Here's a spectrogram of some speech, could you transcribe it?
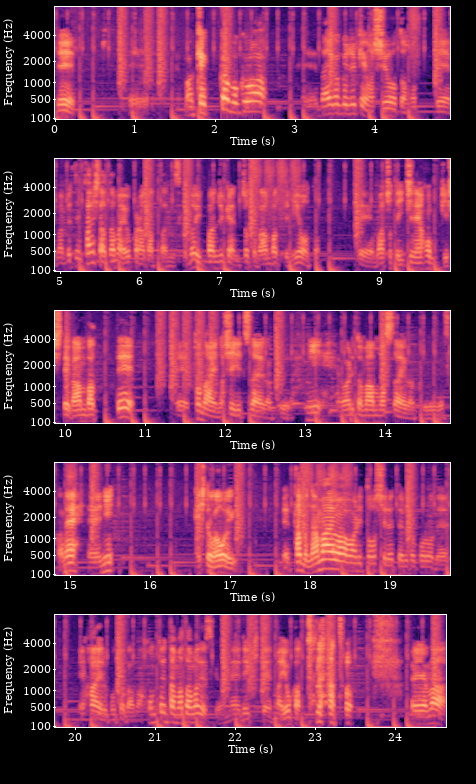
で、えー、まあ、結果僕は、大学受験をしようと思って、まあ、別に大した頭良くなかったんですけど、一般受験でちょっと頑張ってみようと。えー、まあ、ちょっと一年発起して頑張って、えー、都内の私立大学に、割とマンモス大学ですかね、えー、に人が多い、え多分名前は割と知れてるところで、え入ることが、まあ、本当にたまたまですけどね、できて、まあ、良かったなと。えまあ、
